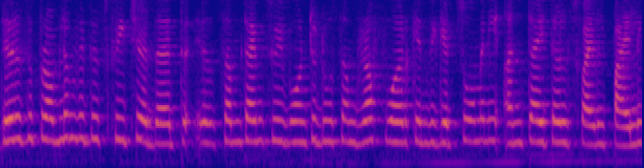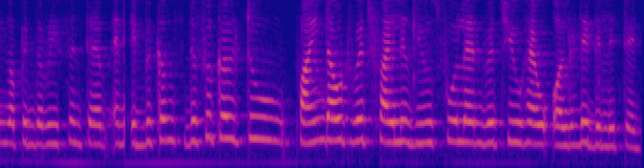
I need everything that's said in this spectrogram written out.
there is a problem with this feature that uh, sometimes we want to do some rough work and we get so many untitled files piling up in the recent tab and it becomes difficult to find out which file is useful and which you have already deleted.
